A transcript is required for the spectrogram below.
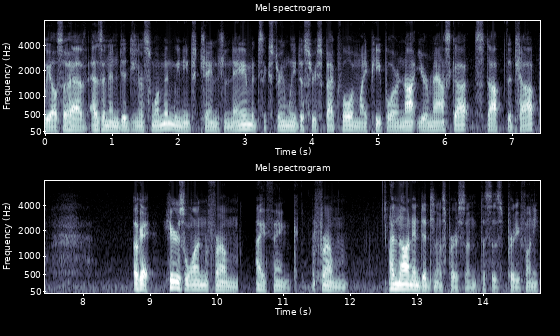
We also have, as an indigenous woman, we need to change the name. It's extremely disrespectful, and my people are not your mascot. Stop the chop. Okay, here's one from, I think, from a non indigenous person. This is pretty funny.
